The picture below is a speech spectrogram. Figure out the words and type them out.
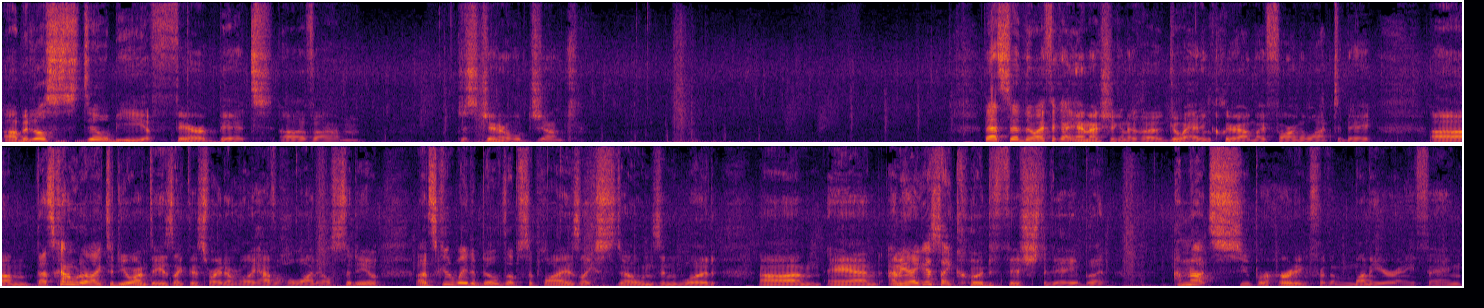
uh, but it'll still be a fair bit of um, just general junk. That said, though, I think I am actually going to go ahead and clear out my farm a lot today. Um, that's kind of what I like to do on days like this where I don't really have a whole lot else to do. Uh, it's a good way to build up supplies like stones and wood. Um, and, I mean, I guess I could fish today, but I'm not super hurting for the money or anything.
